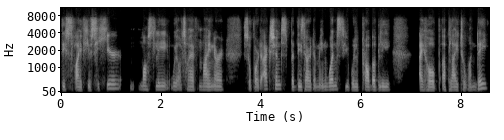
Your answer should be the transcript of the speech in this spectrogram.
these five you see here, mostly we also have minor support actions, but these are the main ones you will probably, I hope, apply to one day.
